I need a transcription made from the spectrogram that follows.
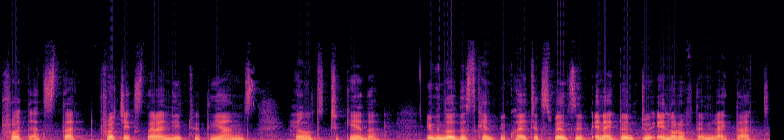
products that projects that I knit with yarns held together. Even though this can be quite expensive and I don't do a lot of them like that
